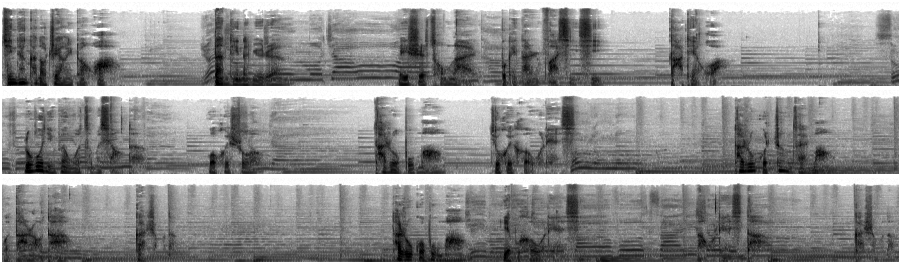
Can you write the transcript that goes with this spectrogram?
今天看到这样一段话：淡定的女人，没事从来不给男人发信息、打电话。如果你问我怎么想的，我会说：他若不忙，就会和我联系；他如果正在忙，我打扰他干什么呢？他如果不忙，也不和我联系，那我联系他干什么呢？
